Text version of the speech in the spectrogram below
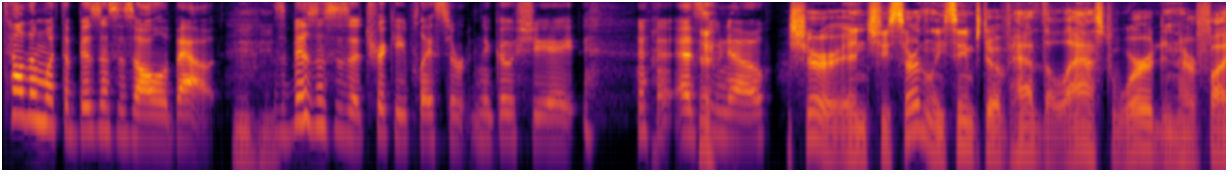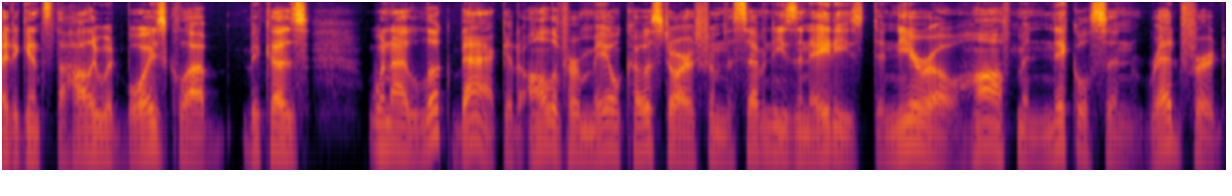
tell them what the business is all about. Mhm. The business is a tricky place to negotiate, as you know. Sure, and she certainly seems to have had the last word in her fight against the Hollywood Boys Club because when I look back at all of her male co stars from the 70s and 80s De Niro, Hoffman, Nicholson, Redford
